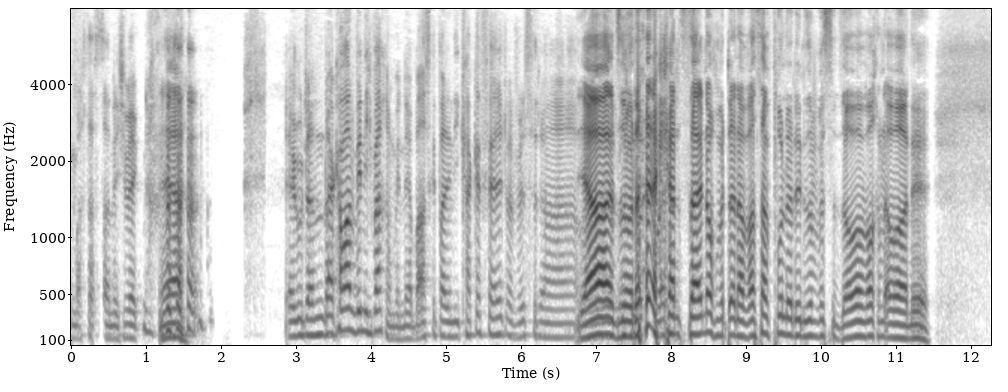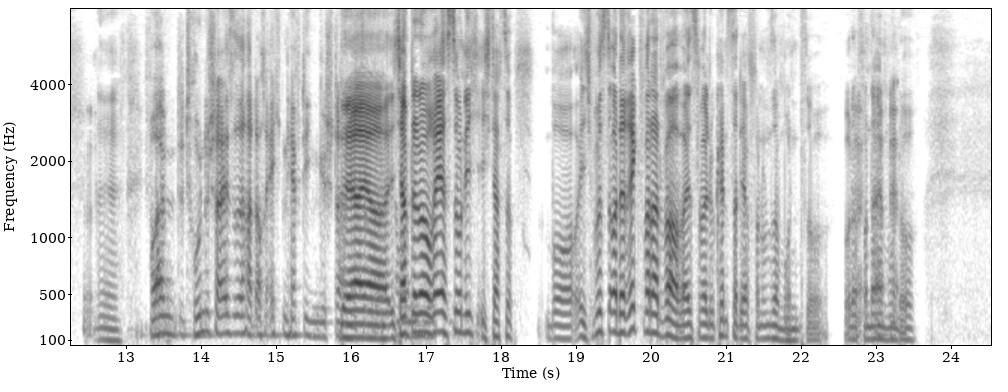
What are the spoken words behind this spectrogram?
Mach das da nicht weg. Ne? Ja. Ja gut, dann da kann man wenig machen. Wenn der Basketball in die Kacke fällt, was willst du da? Ja, was also, da- kannst du halt noch mit deiner Wasserpulle den so ein bisschen sauber machen, aber nee. nee. Vor allem die Hundescheiße hat auch echt einen heftigen Gestank. Ja, ja, kann ich man hab dann auch erst so nicht, ich dachte so, boah, ich wusste auch direkt, was das war, weißt du, weil du kennst das ja von unserem Mund so. Oder Ja, von deinem ja, Mund auch.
